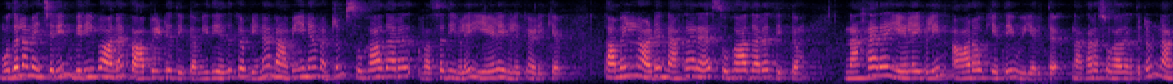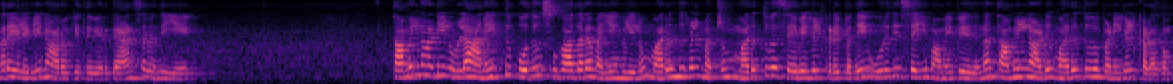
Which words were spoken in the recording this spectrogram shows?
முதலமைச்சரின் விரிவான காப்பீட்டு திட்டம். இது எதுக்கு அப்படின்னா நவீன மற்றும் சுகாதார வசதிகளை ஏழைகளுக்கு அளிக்க. தமிழ்நாடு நகர சுகாதார திட்டம். நகர ஏழைகளின் ஆரோக்கியத்தை உயர்த்த. நகர சுகாதார திட்டம் நகர ஏழைகளின் ஆரோக்கியத்தை உயர்த்த. ஆன்சர் வந்து ஏ தமிழ்நாட்டில் உள்ள அனைத்து பொது சுகாதார மையங்களிலும் மருந்துகள் மற்றும் மருத்துவ சேவைகள் கிடைப்பதை உறுதி செய்யும் அமைப்பு எதுனா தமிழ்நாடு மருத்துவ பணிகள் கழகம்.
